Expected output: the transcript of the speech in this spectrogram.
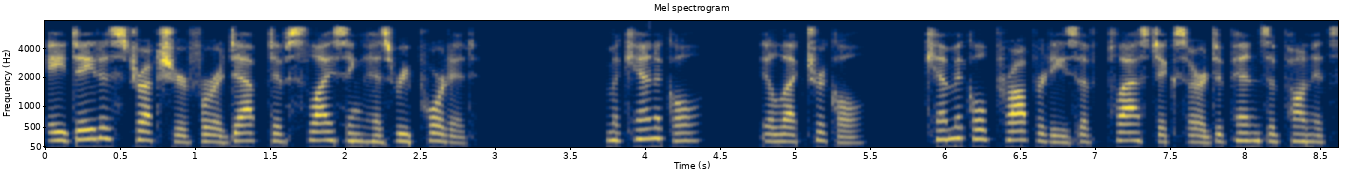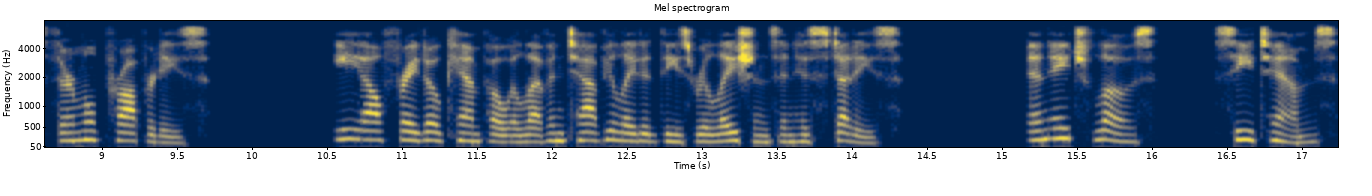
A data structure for adaptive slicing has reported. Mechanical, electrical, chemical properties of plastics are depends upon its thermal properties. E. Alfredo Campo 11 tabulated these relations in his studies. N. H. Lowes, C. Thames,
